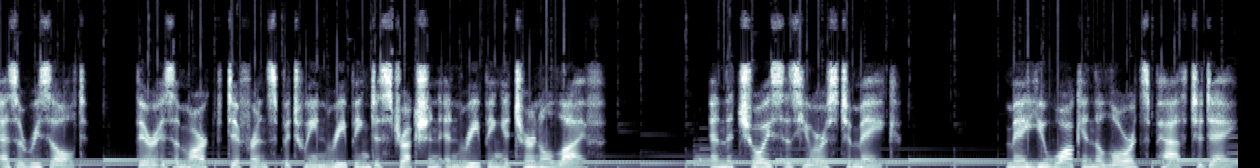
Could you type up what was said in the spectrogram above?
As a result, there is a marked difference between reaping destruction and reaping eternal life. And the choice is yours to make. May you walk in the Lord's path today.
